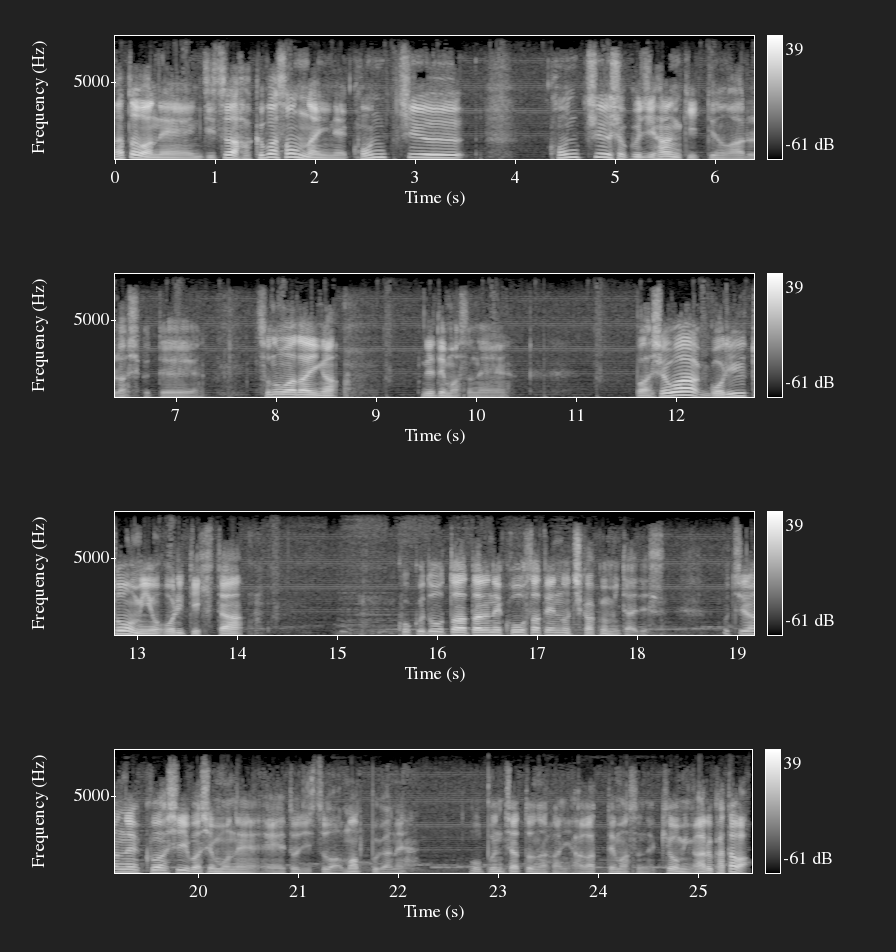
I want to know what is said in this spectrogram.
あとはね、実は白馬村内にね、昆虫、昆虫食自販機っていうのがあるらしくて、その話題が出てますね。場所は五竜東を降りてきた国道と当たるね、交差点の近くみたいです。こちらね、詳しい場所もね、えっ、ー、と、実はマップがね、オープンチャットの中に上がってますんで、興味がある方は、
